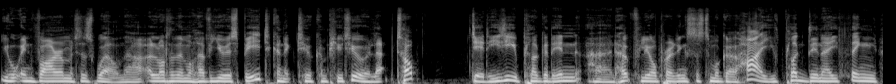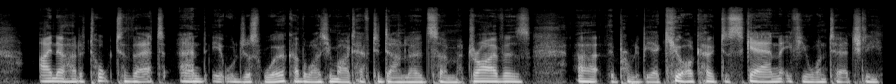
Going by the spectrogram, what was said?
your environment as well. Now, a lot of them will have USB to connect to your computer or laptop. Dead easy. You plug it in, and hopefully, your operating system will go, "Hi, you've plugged in a thing. I know how to talk to that," and it will just work. Otherwise, you might have to download some drivers. Uh, there'll probably be a QR code to scan if you want to actually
